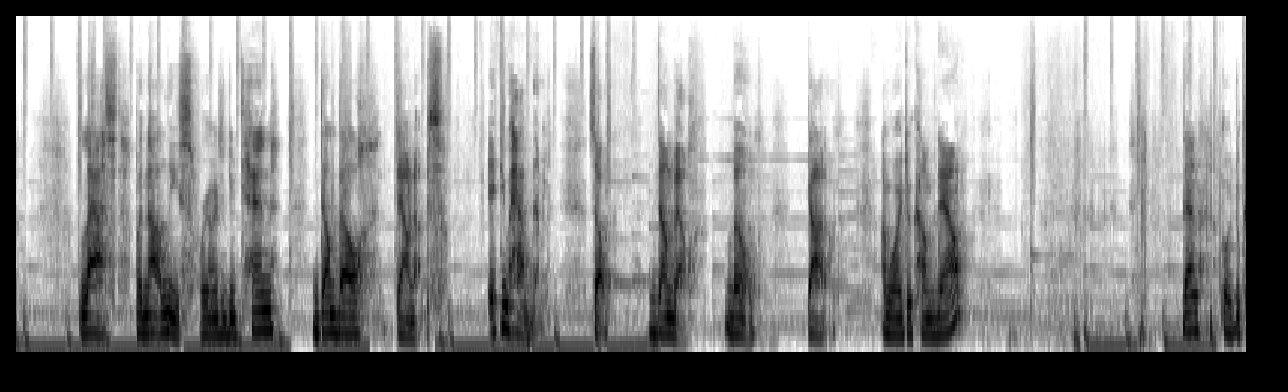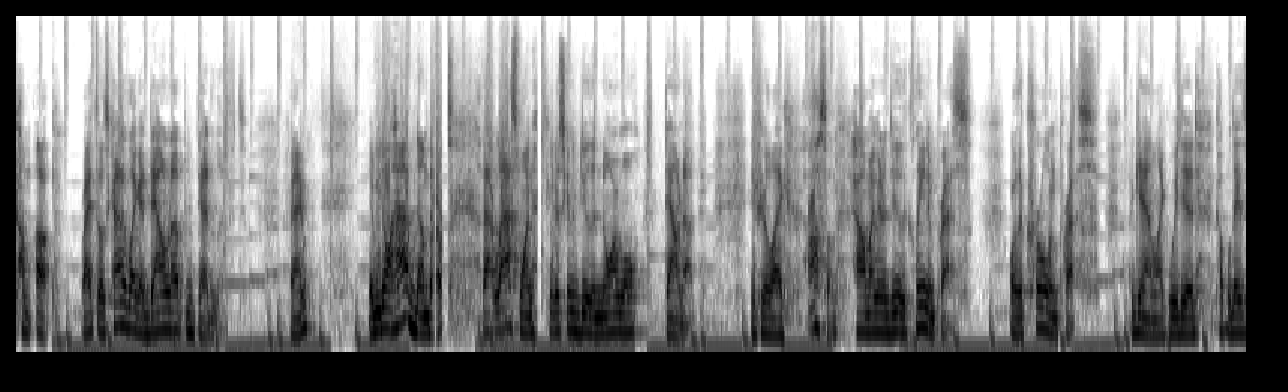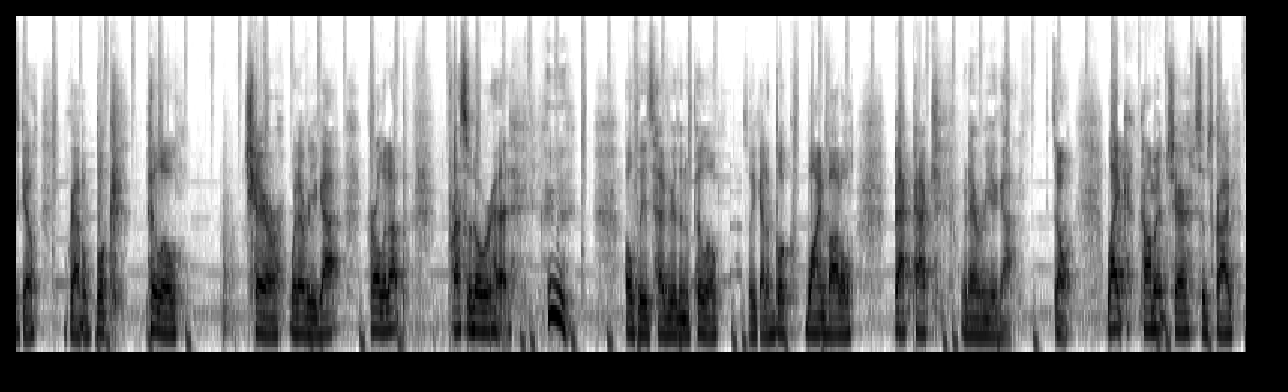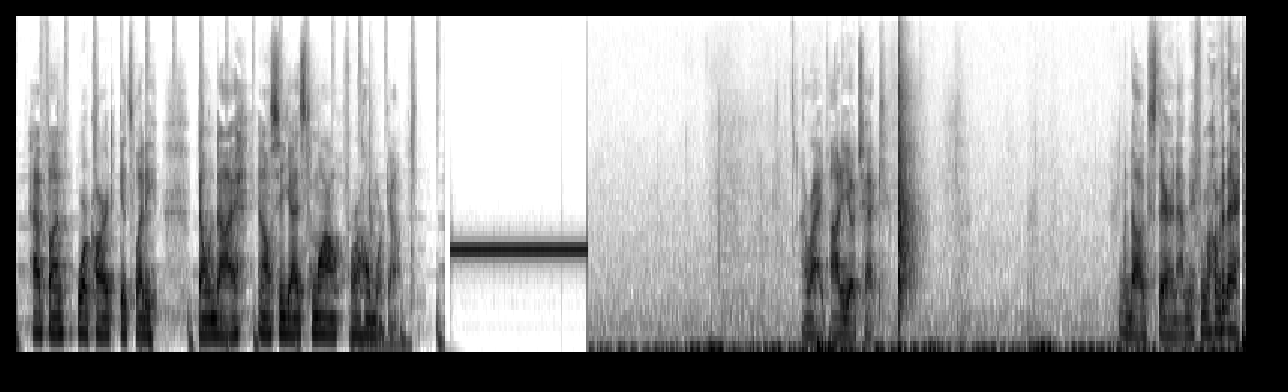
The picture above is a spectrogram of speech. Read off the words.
Last but not least, we're going to do 10 dumbbell down ups, if you have them. So, dumbbell, boom, got them. I'm going to come down, then I'm going to come up, right? So it's kind of like a down up deadlift, okay? If you don't have dumbbells, that last one, you're just gonna do the normal down up. If you're like, awesome, how am I gonna do the clean and press or the curl and press? Again, like we did a couple days ago, grab a book, pillow, chair, whatever you got, curl it up, press it overhead. Hopefully it's heavier than a pillow. So you got a book, wine bottle, backpack, whatever you got. So like, comment, share, subscribe, have fun, work hard, get sweaty, don't die, and I'll see you guys tomorrow for a home workout. All right, audio check. My dog's staring at me from over there.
